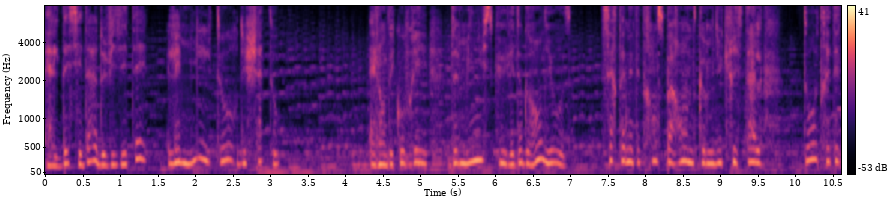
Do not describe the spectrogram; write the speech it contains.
elle décida de visiter les mille tours du château. Elle en découvrit de minuscules et de grandioses. Certaines étaient transparentes comme du cristal, d'autres étaient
